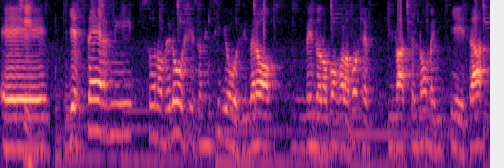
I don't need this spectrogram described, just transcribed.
E sì. Gli esterni sono veloci, sono insidiosi, però vedono poco la cioè, ti faccio il nome di Chiesa,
